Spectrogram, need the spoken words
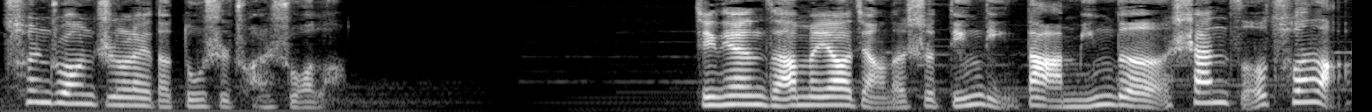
村庄之类的都市传说了。今天咱们要讲的是鼎鼎大名的山泽村了。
